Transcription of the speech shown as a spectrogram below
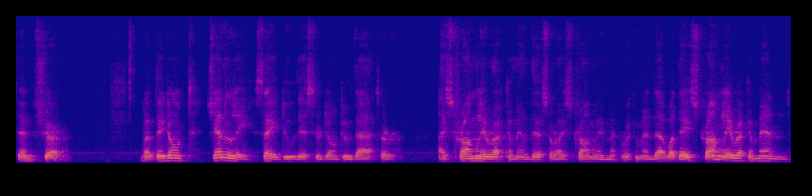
then sure. But they don't generally say do this or don't do that, or I strongly recommend this or I strongly recommend that. What they strongly recommend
